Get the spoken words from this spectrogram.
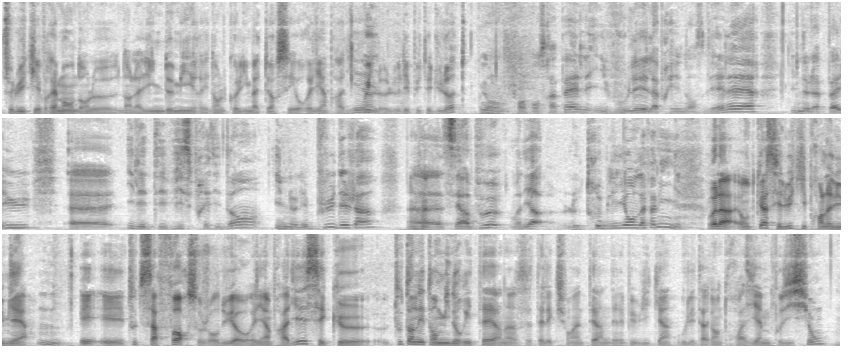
celui qui est vraiment dans, le, dans la ligne de mire et dans le collimateur, c'est Aurélien Pradier, oui. hein, le, le, député du Lot. Oui, on, on, se rappelle, il voulait la présidence des LR, il ne l'a pas eu, euh, il était vice-président, il ne l'est plus déjà. Euh, c'est un peu, on va dire, le trublion de la famille. Voilà, en tout cas, c'est lui qui prend la lumière. Mmh. Et, et, toute sa force aujourd'hui à Aurélien Pradier, c'est que, tout en étant minoritaire dans cette élection interne des Républicains, où il était en troisième position, mmh.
